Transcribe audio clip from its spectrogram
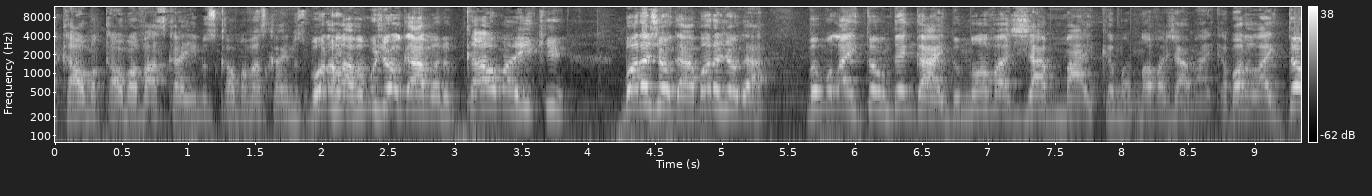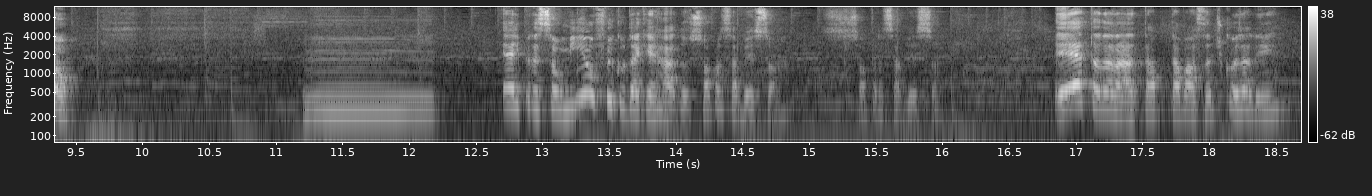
calma, calma, Vascaínos, calma, Vascaínos. Bora lá, vamos jogar, mano. Calma aí que... Bora jogar, bora jogar. Vamos lá então, The Guy, do Nova Jamaica, mano. Nova Jamaica. Bora lá então. Hum... É a impressão minha ou fui com o deck errado? Só pra saber, só. Só pra saber, só. Eita, danado. Tá, tá bastante coisa ali, hein.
